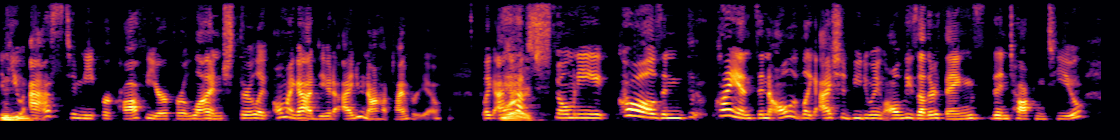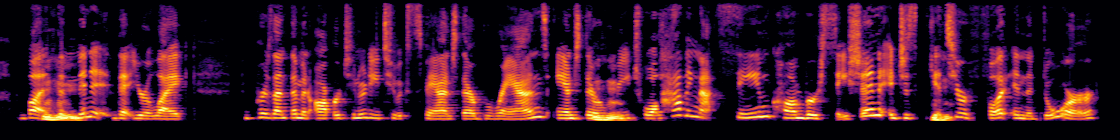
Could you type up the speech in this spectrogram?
If mm-hmm. you ask to meet for coffee or for lunch, they're like, oh my God, dude, I do not have time for you. Like I right. have so many calls and clients and all of like I should be doing all these other things than talking to you. But mm-hmm. the minute that you're like present them an opportunity to expand their brand and their mm-hmm. reach while having that same conversation, it just gets mm-hmm. your foot in the door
